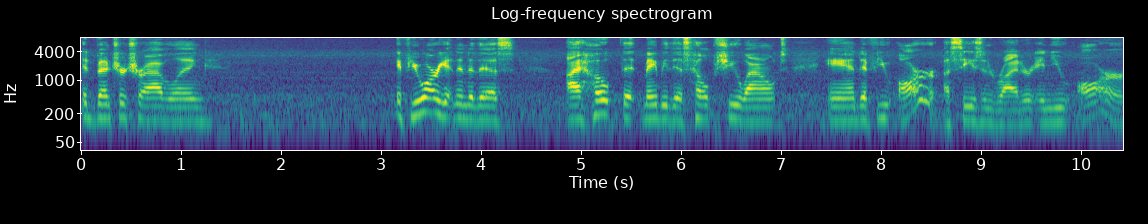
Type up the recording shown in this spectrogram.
adventure traveling. If you are getting into this, I hope that maybe this helps you out. And if you are a seasoned rider and you are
